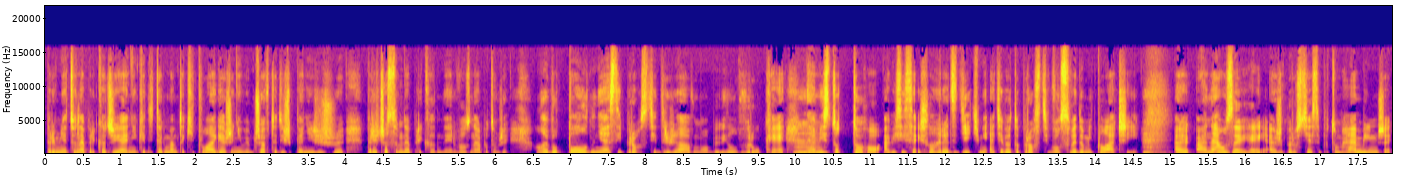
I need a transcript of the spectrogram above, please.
pre mňa to napríklad, že ja niekedy tak mám taký tlak a že neviem čo a vtedy, že Pane Ježiš, že prečo som napríklad nervózna a potom, že lebo pol dňa si proste držala v mobil v ruke mm. namiesto toho, aby si sa išla hrať s deťmi a tebe to proste vo svedomí tlačí. A, a naozaj, hej, a že proste ja si potom hambím, že,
